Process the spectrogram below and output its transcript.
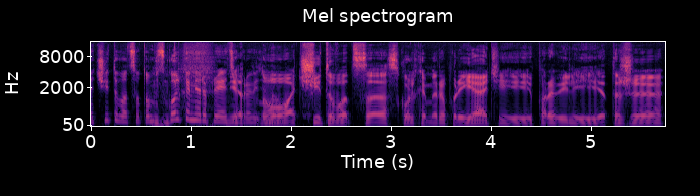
отчитываться о том, сколько мероприятий Нет, проведено. но отчитываться, сколько мероприятий провели, это же...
